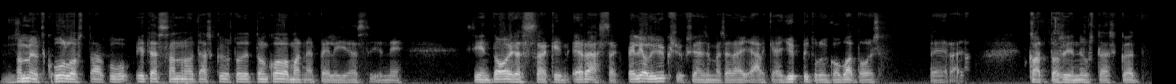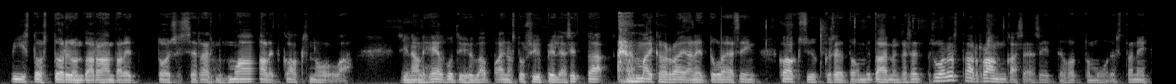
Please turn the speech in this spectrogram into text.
Niin No miltä kuulostaa, kun itse sanoin, että äsken just otit tuon kolmannen pelin esiin, niin siinä toisessakin erässä, peli oli yksi yksi ensimmäisen erän jälkeen, ja Jyppi tuli kova toisen erä. Ja katsoin just äsken, että 15 torjuntaa Ranta oli toisessa erässä, mutta maalit 2-0. Siinä oli helkutin hyvä painostus Jypille, ja sitten tämä Michael Ryan tulee siinä 2 1 Tommi Taimen se suorastaan rankasee sitten hottomuudesta, niin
